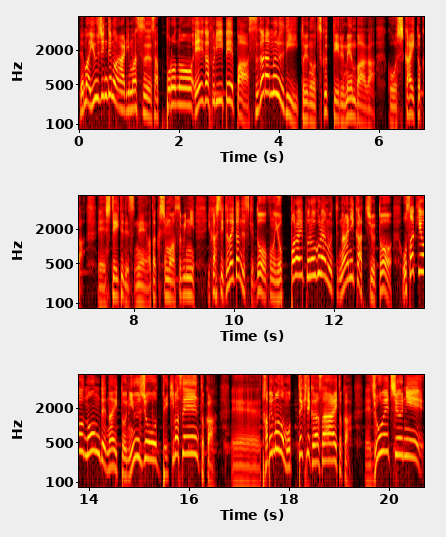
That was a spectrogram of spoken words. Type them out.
で、まあ、友人でもあります札幌の映画フリーペーパー「スガラムルディ」というのを作っているメンバーがこう司会とか、えーしていてですね私も遊びに行かせていただいたんですけどこの酔っ払いプログラムって何かっちゅうとお酒を飲んでないと入場できませんとか、えー食べ物持ってきてくださいとか、えー上映中に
